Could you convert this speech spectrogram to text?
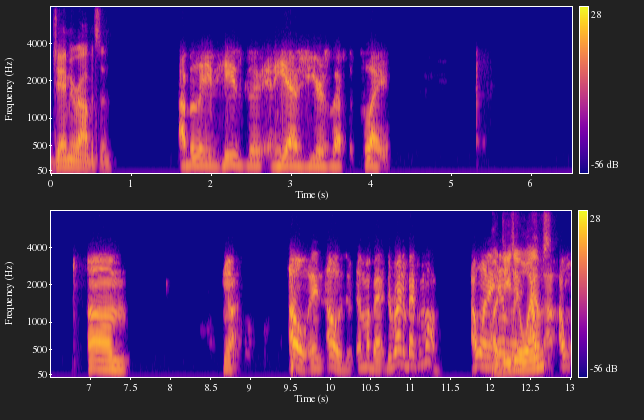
Jammie Robinson. I believe he's good and he has years left to play. Um, yeah. Oh, and oh, my bad. The running back from Auburn. I wanted oh, DJ Williams. I, I,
